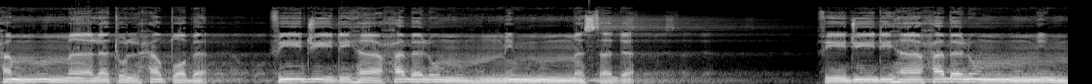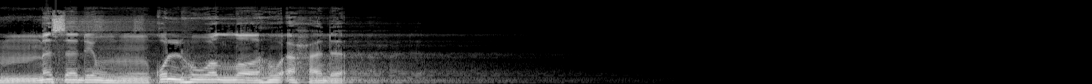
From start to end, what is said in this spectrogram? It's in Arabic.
حمالة الحطب في جيدها حبل من مسد. في جيدها حبل من مسد قل هو الله أحد.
